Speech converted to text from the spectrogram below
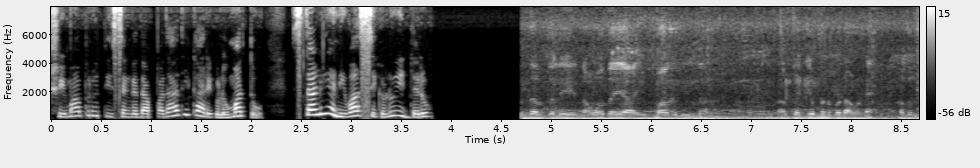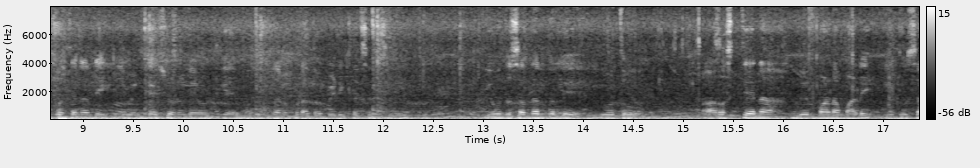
ಕ್ಷೇಮಾಭಿವೃದ್ಧಿ ಸಂಘದ ಪದಾಧಿಕಾರಿಗಳು ಮತ್ತು ಸ್ಥಳೀಯ ನಿವಾಸಿಗಳು ಇದ್ದರು. ಸಂದರ್ಭದಲ್ಲಿ ನವೋದಯ ಹಿಂಭಾಗದಿಂದ ತಗ್ಗಮ್ಮನ ಬಡಾವಣೆ, ಅದರ ಜೊತೆಯಲ್ಲಿ ಈ ವೆಂಕಟೇಶ್ವರ ಲೇಔಟ್ಗೆ ಮೊದಲಿಂದಲೂ ಕೂಡ ನಾವು ಬೇಡಿಕೆ ಸಲ್ಲಿಸಿದ್ವಿ. ಈ ಒಂದು ಸಂದರ್ಭದಲ್ಲಿ ಇವತ್ತು ಆ ರಸ್ತೆಯನ್ನು ನಿರ್ಮಾಣ ಮಾಡಿ ಈ ದಿವಸ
